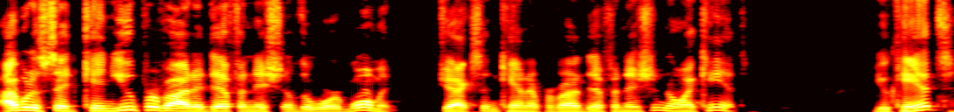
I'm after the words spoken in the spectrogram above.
I would have said, Can you provide a definition of the word woman? Jackson, can I provide a definition? No, I can't. You can't?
